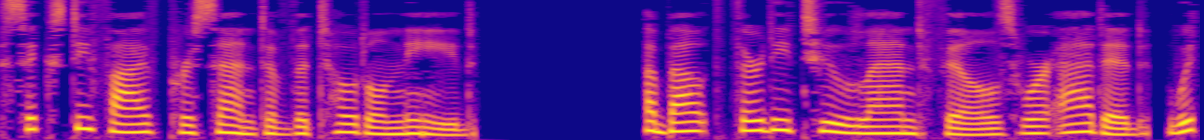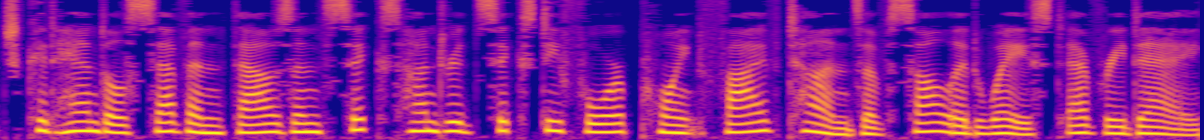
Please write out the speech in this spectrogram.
65% of the total need. About 32 landfills were added, which could handle 7,664.5 tons of solid waste every day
